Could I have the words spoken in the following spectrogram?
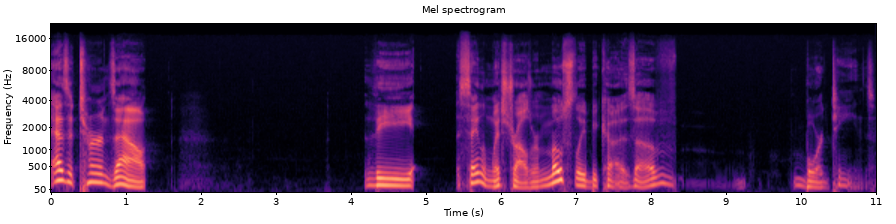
as it turns out, the Salem witch trials were mostly because of bored teens.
